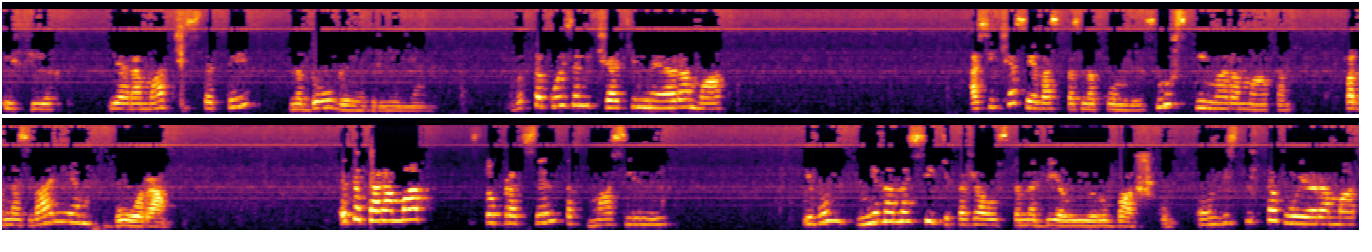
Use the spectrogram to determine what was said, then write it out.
эффект и аромат чистоты на долгое время. Вот такой замечательный аромат. А сейчас я вас познакомлю с мужским ароматом под названием Бора. Этот аромат 100% масляный. Его не наносите, пожалуйста, на белую рубашку. Он бесспиртовой аромат.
